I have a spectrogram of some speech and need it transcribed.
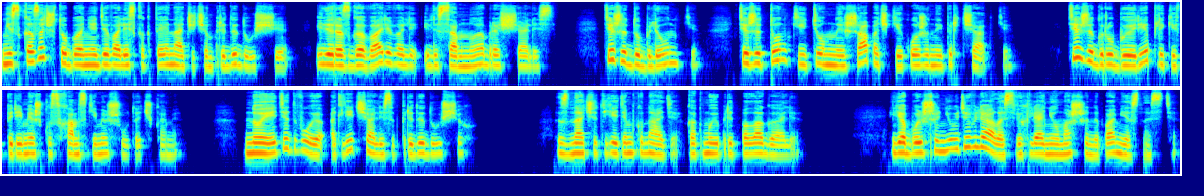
Не сказать, чтобы они одевались как-то иначе, чем предыдущие, или разговаривали, или со мной обращались. Те же дубленки, те же тонкие темные шапочки и кожаные перчатки, те же грубые реплики вперемешку с хамскими шуточками. Но эти двое отличались от предыдущих. Значит, едем к Наде, как мы и предполагали. Я больше не удивлялась вихлянию машины по местности,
